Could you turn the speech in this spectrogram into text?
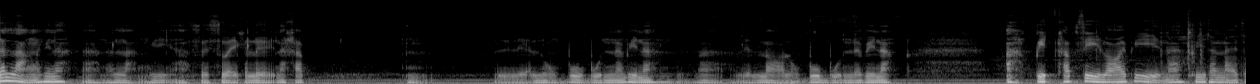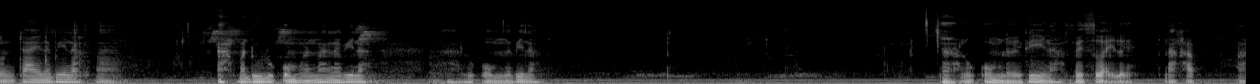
ด้านหลังนะพี่นะ อ่า ด้านหลังพี่ อ่า สวยๆกันเลยนะครับ เหรียญหลวงปู่บุญนะพี่นะเหรียญหล่อหลวงปู่บุญนะพี่นะอะปิดครับสี่ร้อยพี่นะพี่ท่านไหนสนใจนะพี่นะอ่าอะมาดูลูกอมกันบ้างนะพี่นะลูกอมนะพี่นะอ่าลูกอมเลยพี่นะสวยๆเลยนะครับอ่า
